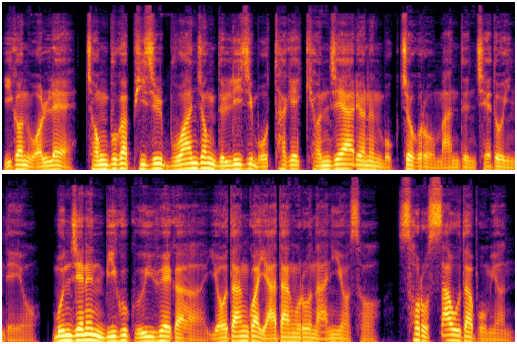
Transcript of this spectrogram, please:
이건 원래 정부가 빚을 무한정 늘리지 못하게 견제하려는 목적으로 만든 제도인데요. 문제는 미국 의회가 여당과 야당으로 나뉘어서 서로 싸우다 보면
